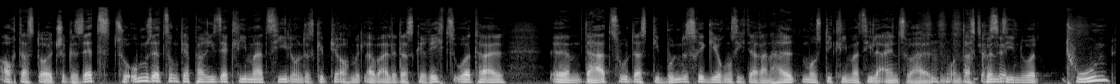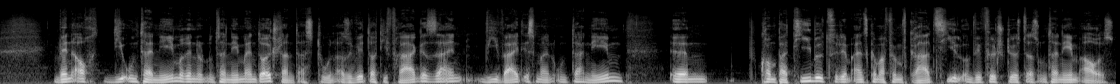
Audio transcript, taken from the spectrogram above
auch das deutsche Gesetz zur Umsetzung der Pariser Klimaziele und es gibt ja auch mittlerweile das Gerichtsurteil ähm, dazu, dass die Bundesregierung sich daran halten muss, die Klimaziele einzuhalten. Und das können sie nur tun, wenn auch die Unternehmerinnen und Unternehmer in Deutschland das tun. Also wird doch die Frage sein, wie weit ist mein Unternehmen ähm, kompatibel zu dem 1,5 Grad Ziel und wie viel stößt das Unternehmen aus?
